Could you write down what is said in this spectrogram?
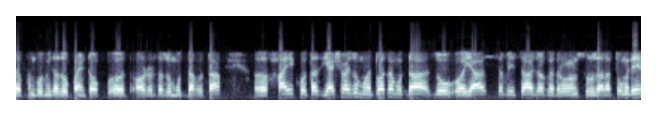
दफनभूमीचा जो पॉइंट ऑफ ऑर्डरचा जो मुद्दा होता हा एक होताच. याशिवाय जो महत्त्वाचा मुद्दा जो या सभेचा जो गदारोळ सुरू झाला तो मध्ये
